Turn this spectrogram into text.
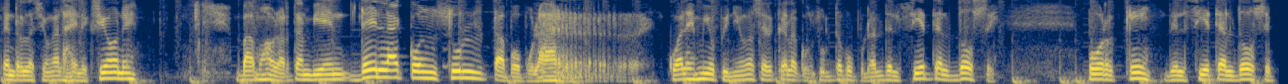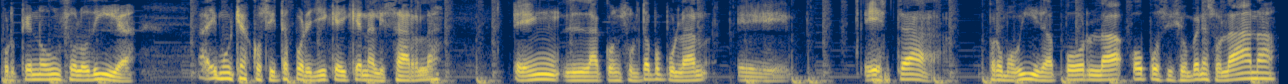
en relación a las elecciones. Vamos a hablar también de la consulta popular. ¿Cuál es mi opinión acerca de la consulta popular del 7 al 12? ¿Por qué del 7 al 12? ¿Por qué no un solo día? Hay muchas cositas por allí que hay que analizarlas en la consulta popular. Eh, está promovida por la oposición venezolana,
